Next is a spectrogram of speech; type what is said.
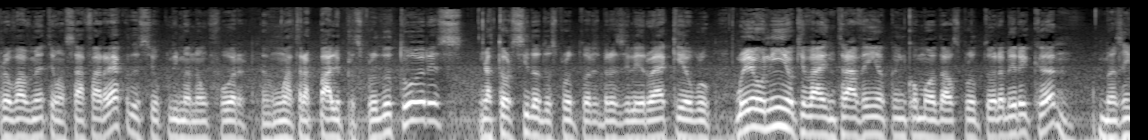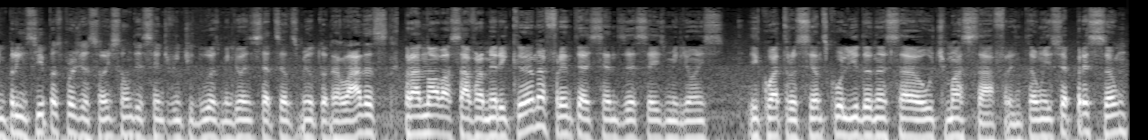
provavelmente uma safra recorde se o clima não for um atrapalho para os produtores. A torcida dos produtores brasileiros é que o, o euninho que vai entrar venha incomodar os produtores americanos. Mas em princípio as projeções são de 122 milhões e 700 mil toneladas para a nova safra americana, frente às 116 milhões e 400 colhida nessa última safra. Então isso é pressão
